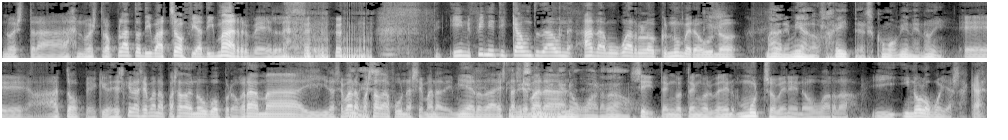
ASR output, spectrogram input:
nuestra, nuestro plato de bachofia de Marvel. Infinity Countdown, Adam Warlock, número 1. Madre mía, los haters, ¿cómo vienen hoy? eh, a tope. Quiero decir, es que la semana pasada no hubo programa y la semana Tienes- pasada fue una semana de mierda. Esta semana. el veneno guardado. Sí, tengo, tengo el veneno, mucho veneno guardado. Y, y no lo voy a sacar.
